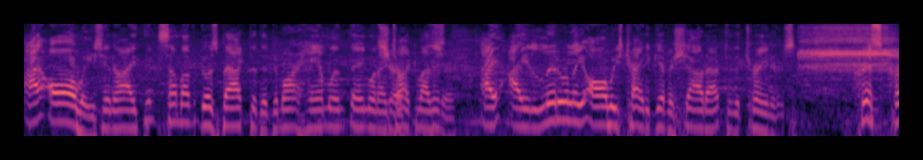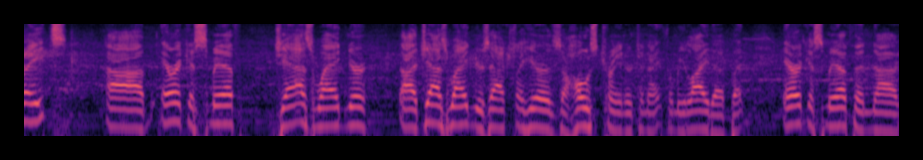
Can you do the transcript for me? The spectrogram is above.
I always, you know, I think some of it goes back to the Damar Hamlin thing when Sure, I talked about this. sure. I, I literally always try to give a shout out to the trainers. Chris Krates, uh, Erica Smith, Jazz Wagner. Uh, Jazz Wagner's actually here as a host trainer tonight from Elida, but Erica Smith and uh,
